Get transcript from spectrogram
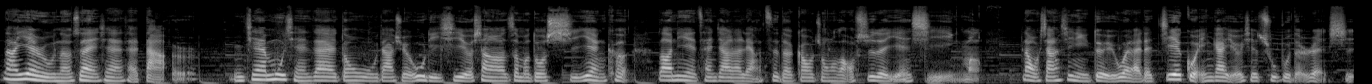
那燕如呢？虽然你现在才大二，你现在目前在东吴大学物理系有上了这么多实验课，然后你也参加了两次的高中老师的研习营嘛？那我相信你对于未来的接轨应该有一些初步的认识。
